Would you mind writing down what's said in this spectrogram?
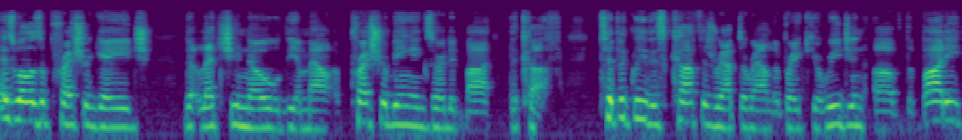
as well as a pressure gauge that lets you know the amount of pressure being exerted by the cuff. Typically, this cuff is wrapped around the brachial region of the body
